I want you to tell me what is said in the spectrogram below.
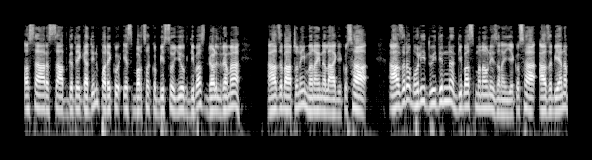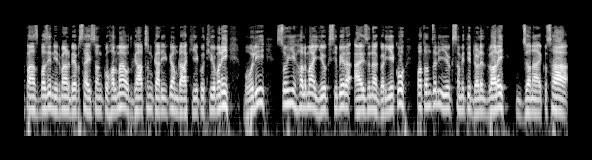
असार सात गतेका दिन परेको यस वर्षको विश्व योग दिवस डडेलधुरामा आजबाट नै मनाइन लागेको छ। आज र भोलि दुई दिन दिवस मनाउने जनाइएको छ। आज बिहान पाँच बजे निर्माण व्यवसाय संघको हलमा उद्घाटन कार्यक्रम राखिएको थियो भने भोलि सोही हलमा योग शिविर आयोजना गरिएको पतञ्जली योग समिति डडेलद्वाराले जनाएको छ।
